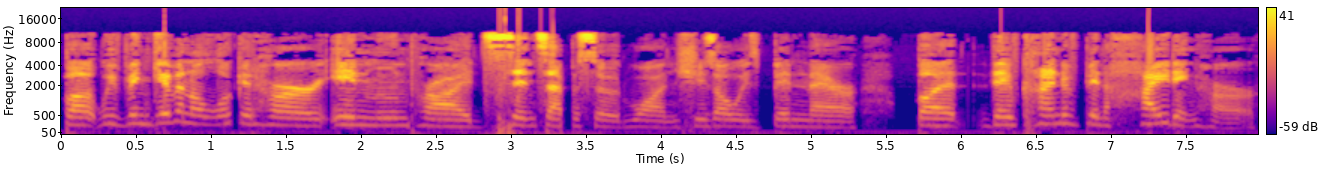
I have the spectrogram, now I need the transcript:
but we've been given a look at her in Moon Pride since episode one. She's always been there, but they've kind of been hiding her,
